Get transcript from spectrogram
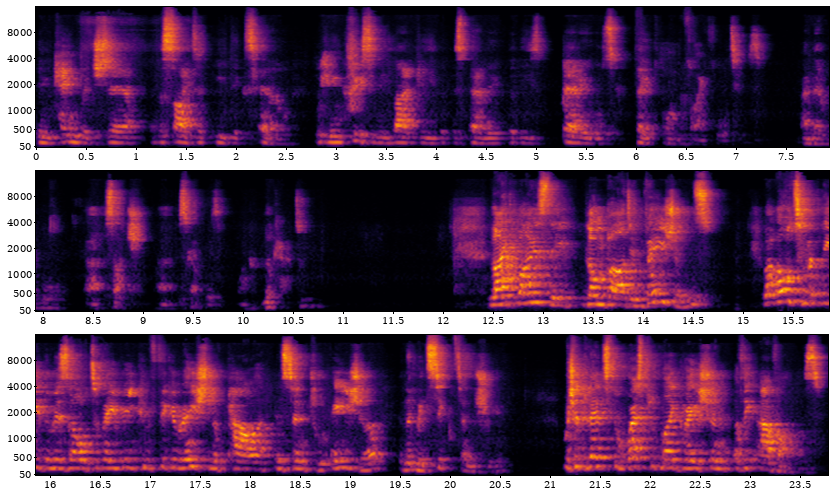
in Cambridgeshire at the site of Edix Hill, looking increasingly likely that, this burial, that these burials date from the 540s. And there are more uh, such uh, discoveries one can look at. Likewise, the Lombard invasions were ultimately the result of a reconfiguration of power in Central Asia in the mid 6th century, which had led to the westward migration of the Avars,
